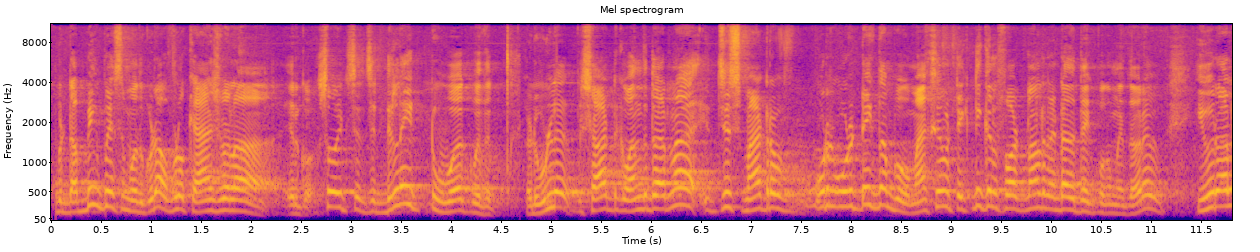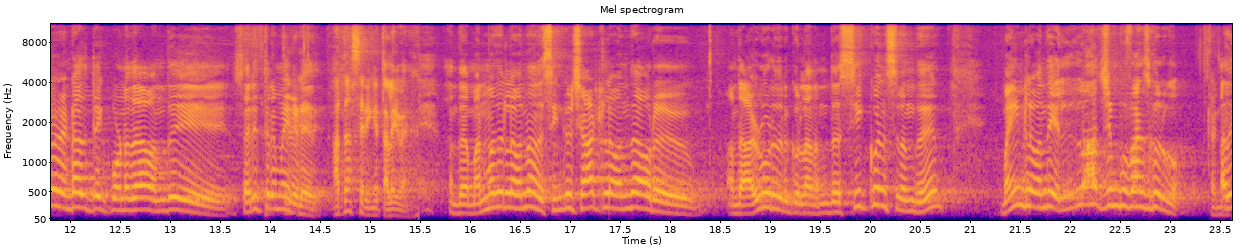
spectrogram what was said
இப்போ டப்பிங் பேசும்போது கூட அவ்வளோ கேஷுவலாக இருக்கும். So it's it's delight to work with it அப்படி உள்ள ஷார்ட்டுக்கு வந்துட்டாருன்னா இட்ஸ் ஜஸ்ட் மேட்டர் ஆஃப் ஒரு ஒரு டேக் தான் போகும். மேக்ஸிமம் டெக்னிக்கல் ஃபால்ட்னால ரெண்டாவது டேக் போகுமே தவிர இவரால் ரெண்டாவது டேக் போனதாக வந்து சரித்திரமே கிடையாது. அதான் சரிங்க தலைவன். அந்த மன்மதரில் வந்து அந்த சிங்கிள் ஷாட்டில் வந்து அவர் அந்த அழுவுறது இருக்குல்ல அந்த சீக்வன்ஸ் வந்து மைண்டில் வந்து எல்லா சிம்பு ஃபேன்ஸுக்கும் இருக்கும். அது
